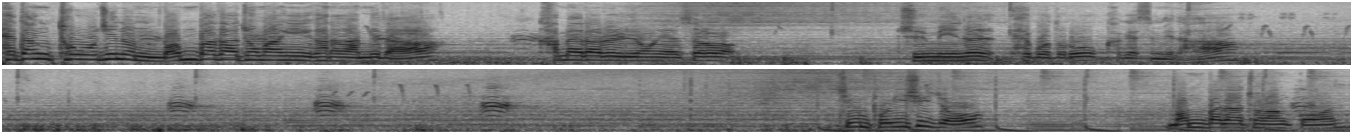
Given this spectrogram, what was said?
해당 토지는 먼바다 조망이 가능합니다. 카메라를 이용해서 주민을 해보도록 하겠습니다. 지금 보이시죠? 먼바다 조망권.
